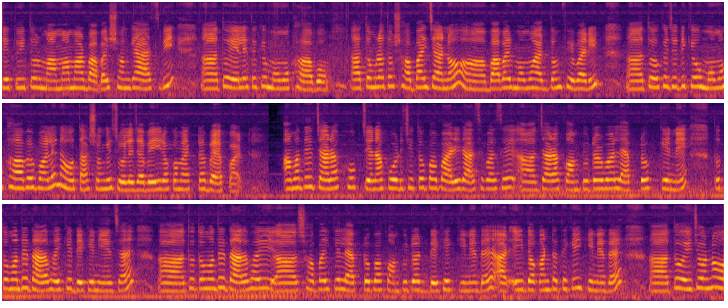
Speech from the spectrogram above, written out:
যে তুই তোর মামা আমার বাবার সঙ্গে আসবি তো এলে তোকে মোমো খাওয়াবো। আর তোমরা তো সবাই জানো বাবার মোমো একদম ফেভারিট তো ওকে যদি কেউ মোমো খাওয়াবে বলে, না ও তার সঙ্গে চলে যাবে, এইরকম একটা ব্যাপার। আমাদের যারা খুব চেনা পরিচিত বা বাড়ির আশেপাশে যারা কম্পিউটার বা ল্যাপটপ কেনে, তো তোমাদের দাদাভাইকে ডেকে নিয়ে যায়। তো তোমাদের দাদাভাই সবাইকে ল্যাপটপ বা কম্পিউটার দেখে কিনে দেয় আর এই দোকানটা থেকেই কিনে দেয়। তো এই জন্য ও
